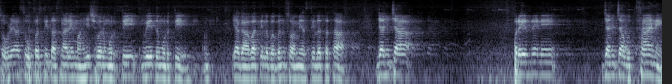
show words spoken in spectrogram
सोहळ्यास उपस्थित असणारे माहेश्वर मूर्ती वेदमूर्ती या गावातील बबनस्वामी असतील तथा ज्यांच्या प्रेरणेने ज्यांच्या उत्साहाने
